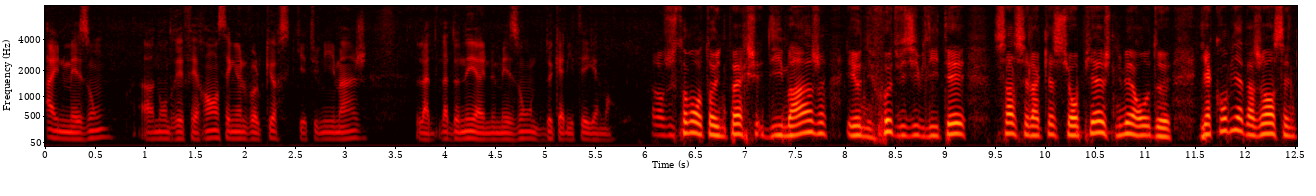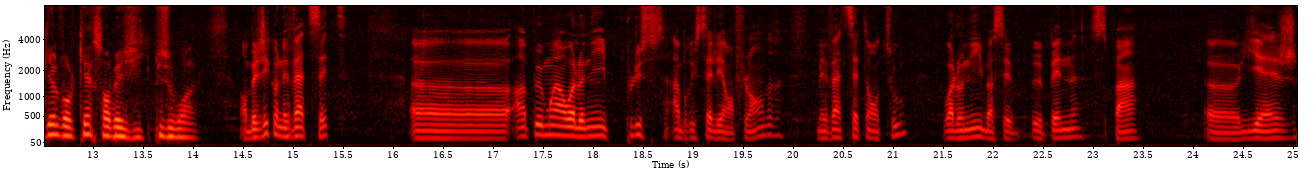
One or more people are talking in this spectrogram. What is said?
à une maison, un nom de référence, Engel Volkers qui est une image, la donner à une maison de qualité également. Alors justement, on a une perche d'image et au niveau de visibilité, ça c'est la question piège numéro 2. Il y a combien d'agences Engel Volkers en Belgique, plus ou moins? En Belgique, on est 27. Euh, un peu moins en Wallonie, plus à Bruxelles et en Flandre, mais 27 en tout. Wallonie, bah, c'est Eupen, Spa, euh, Liège,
